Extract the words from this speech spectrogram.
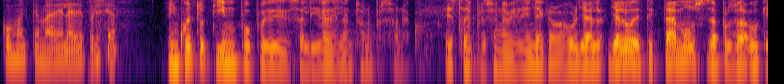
como el tema de la depresión. ¿En cuánto tiempo puede salir adelante una persona con esta depresión navideña? Que a lo mejor ya, ya lo detectamos, esa persona, ok,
